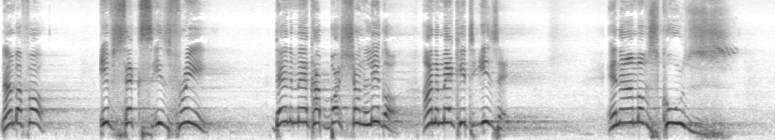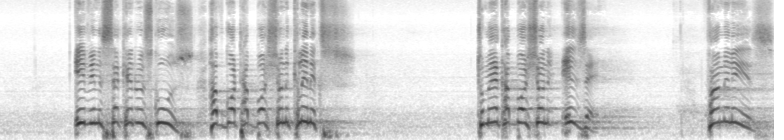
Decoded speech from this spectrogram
Number four, if sex is free, then make abortion legal and make it easy. A number of schools, even secondary schools, have got abortion clinics to make abortion easy. Families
